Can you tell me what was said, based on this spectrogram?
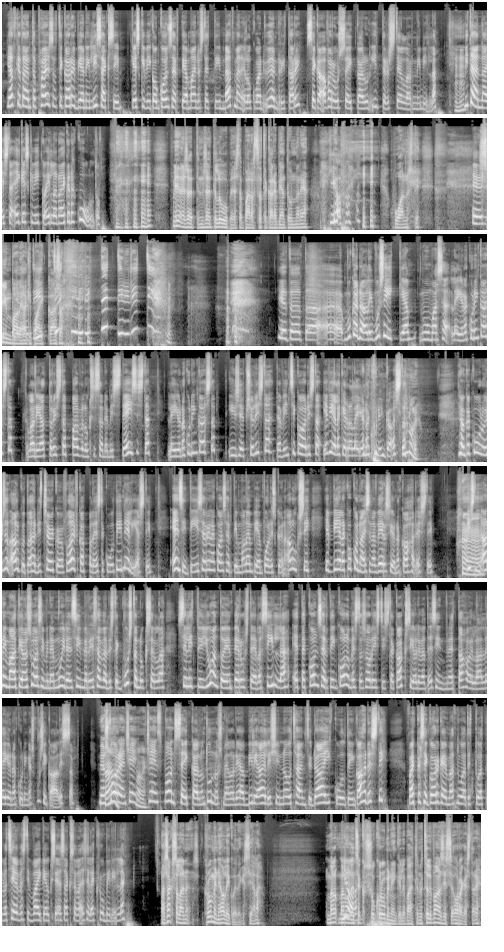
Jatketaan, että Pirates of the Caribbeanin lisäksi keskiviikon konserttia mainostettiin Batman-elokuvan Yön ritari sekä avaruusseikkailun Interstellar nimillä. Mm-hmm. Mitään näistä ei keskiviikkoillan aikana kuultu. Miten ne soitti? Ne soitti loopin tästä Pirates of the Caribbean tunnaria. Joo. Huonosti. Symbaali haki paikkaansa. Ja tuota, mukana oli musiikkia muun muassa Leijona kuninkaasta, Gladiatorista, palveluksessa Miss Daisystä, Leijona kuninkaasta, Inceptionista, Da Vinci-koodista ja vielä kerran Leijona kuninkaasta. No niin. Jonka kuuluisat alkutahdit Circle of Life-kappaleista kuultiin neljästi. Ensin teaserinä konsertin molempien puoliskojen aluksi ja vielä kokonaisena versiona kahdesti. Disneyn animaation suosiminen muiden Simmerin sävellysten kustannuksella selittyy juontojen perusteella sillä, että konsertin kolmesta solistista kaksi olivat esiintyneet tahoillaan Leijona kuningas musikaalissa. Myös ah, tuoreen J- no niin. James Bond-seikkailun tunnusmelodia Billie Eilishin No Time to Die kuultiin kahdesti, vaikka sen korkeimmat nuotit tuottavat selvästi vaikeuksia saksalaiselle Kruminille. A, saksalainen Kruminen oli kuitenkin siellä. Mä, mä luulen, että se sun Krumininkin oli vaihtunut. Se oli vaan siis se orkesteri.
